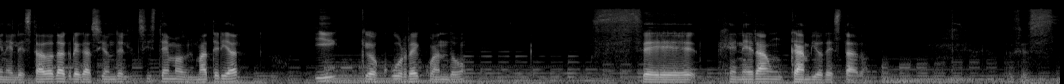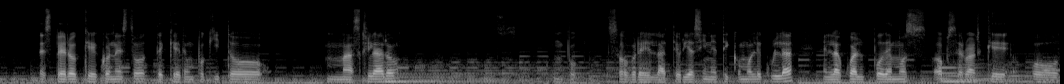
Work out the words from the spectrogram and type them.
en el estado de agregación del sistema o del material y qué ocurre cuando se genera un cambio de estado. Entonces, espero que con esto te quede un poquito más claro un sobre la teoría cinético molecular en la cual podemos observar que o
